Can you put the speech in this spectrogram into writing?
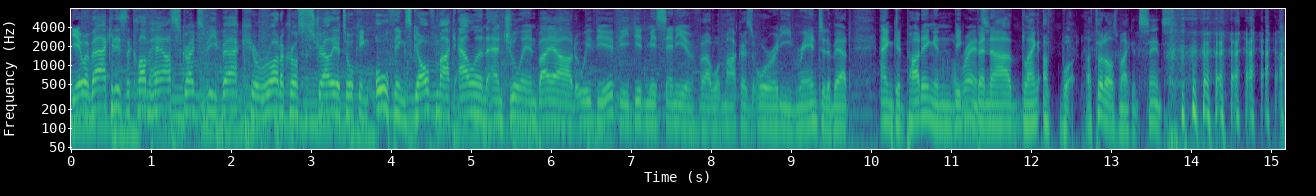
Yeah, we're back. It is the clubhouse. Great to be back right across Australia talking all things golf. Mark Allen and Julian Bayard with you. If you did miss any of uh, what Marko's already ranted about anchored putting and Oh, Big rant. Bernard Lang. Uh, what? I thought I was making sense. I'm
